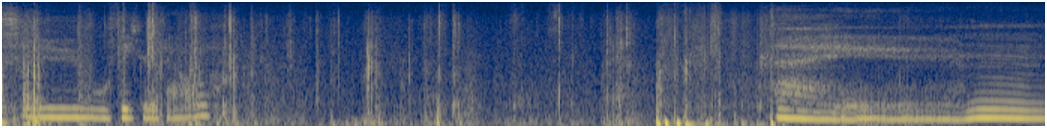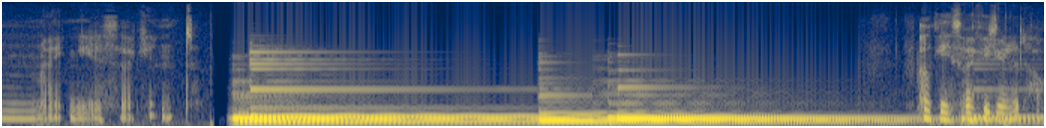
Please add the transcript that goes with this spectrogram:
So we'll figure it out. I a second. Okay, so I figured it out.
